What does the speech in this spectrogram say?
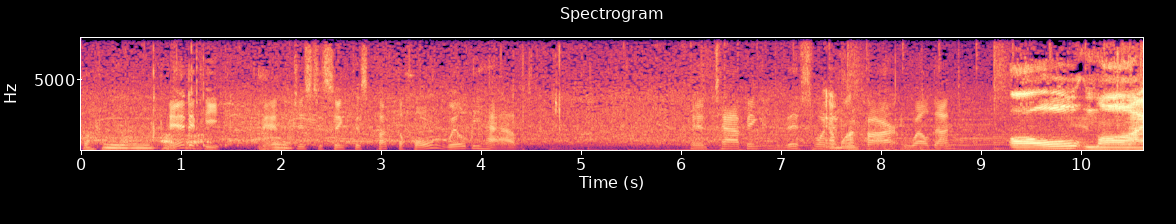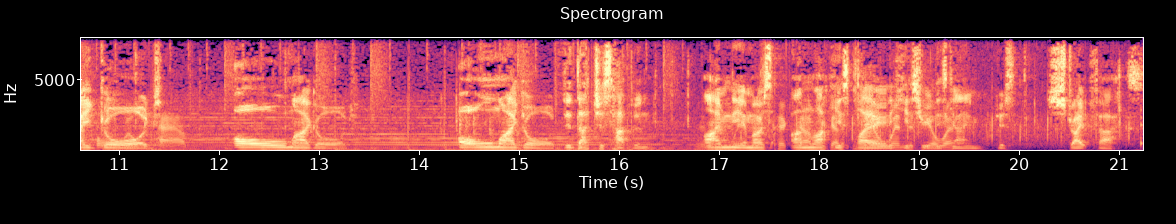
fucking long putt and if he manages to sink this putt, the hole will be halved. And tapping this one And into one. par. Well done. Oh And my that hole will be god. Oh my god. Oh my god. Did that just happen? I'm the most picked up. We got a unluckiest player in the history of this with. game. Just straight facts.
